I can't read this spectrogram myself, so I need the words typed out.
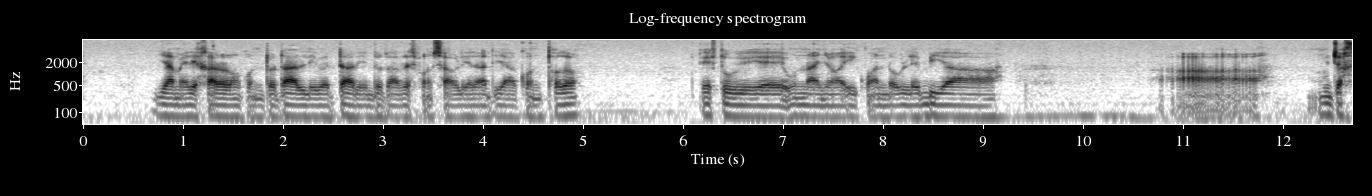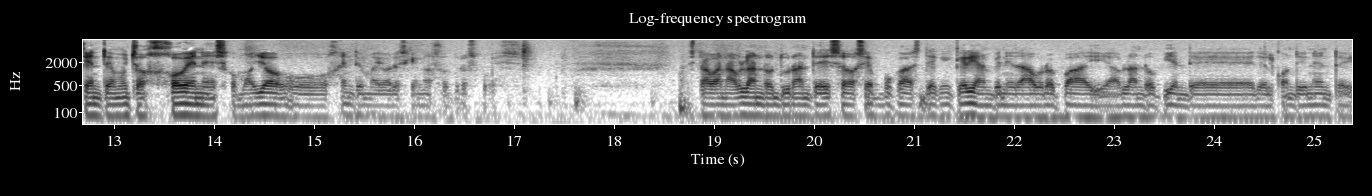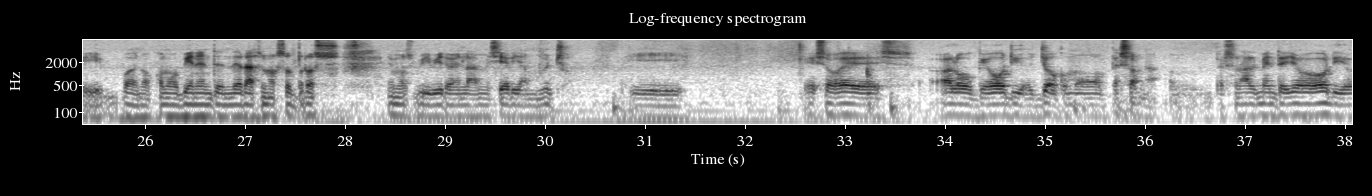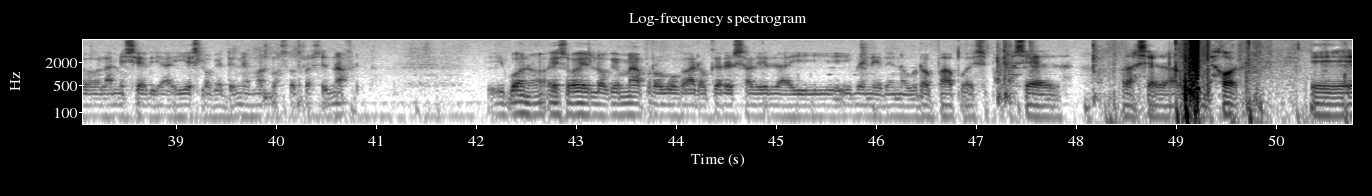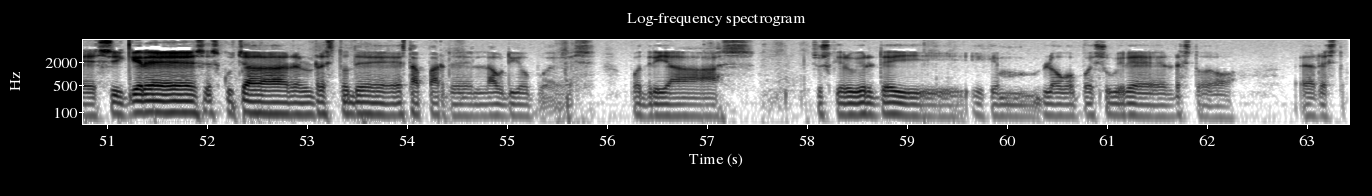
ya me dejaron con total libertad y total responsabilidad ya con todo. Estuve un año ahí cuando le vi a, a mucha gente, muchos jóvenes como yo o gente mayores que nosotros, pues estaban hablando durante esas épocas de que querían venir a Europa y hablando bien de, del continente y bueno, como bien entenderás, nosotros hemos vivido en la miseria mucho y eso es algo que odio yo como persona. Personalmente yo odio la miseria y es lo que tenemos nosotros en África. Y bueno, eso es lo que me ha provocado querer salir de ahí y venir en Europa pues para ser, para ser algo mejor. Eh, si quieres escuchar el resto de esta parte del audio, pues podrías suscribirte y, que luego pues subiré el resto el resto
